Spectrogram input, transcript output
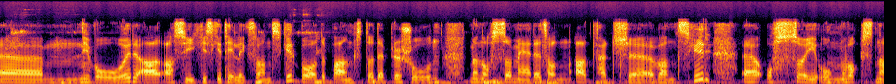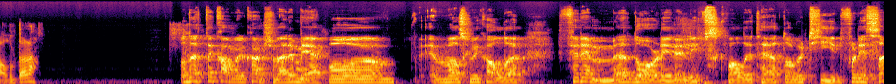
øh, nivåer av, av, psykiske tilleggsvansker. Både på angst og depresjon, men også mer sånn atferdsvansker. Øh, også i ung voksen alder. da. Og dette kan vel kanskje være med på hva skal vi kalle det, fremme dårligere livskvalitet over tid for disse?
